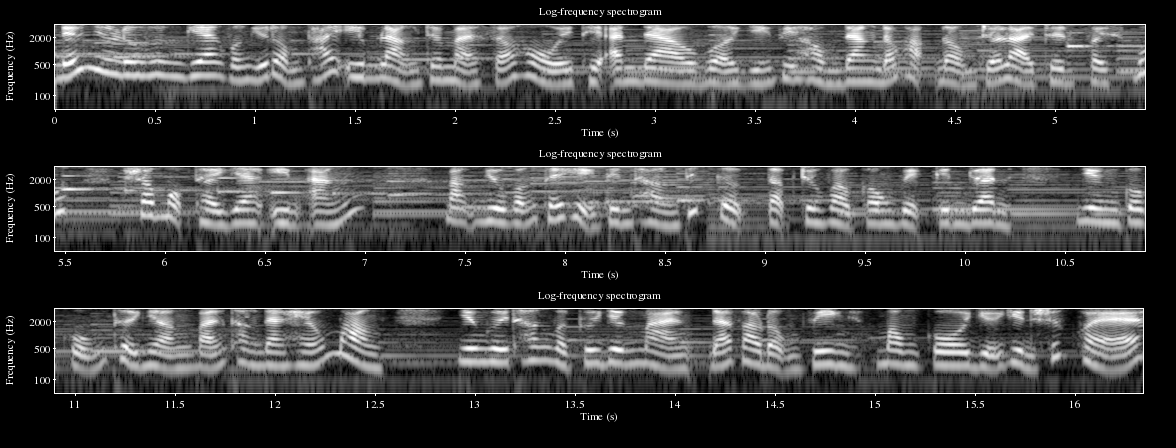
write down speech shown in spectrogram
Nếu như Lưu Hương Giang vẫn giữ động thái im lặng trên mạng xã hội thì anh Đào, vợ diễn viên Hồng Đăng đã hoạt động trở lại trên Facebook sau một thời gian im ắng. Mặc dù vẫn thể hiện tinh thần tích cực tập trung vào công việc kinh doanh, nhưng cô cũng thừa nhận bản thân đang héo mòn. Nhiều người thân và cư dân mạng đã vào động viên mong cô giữ gìn sức khỏe.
